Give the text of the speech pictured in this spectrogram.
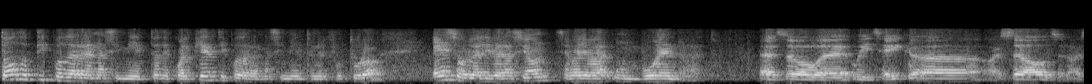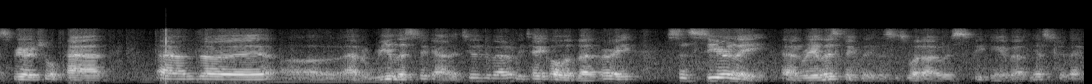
todo tipo de renacimiento, de cualquier tipo de renacimiento en el futuro, eso, la liberación, se va a llevar un buen rato. And so uh, we take uh, ourselves and our spiritual path and uh, uh, have a realistic attitude about it. We take all of that very sincerely and realistically. This is what I was speaking about yesterday.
